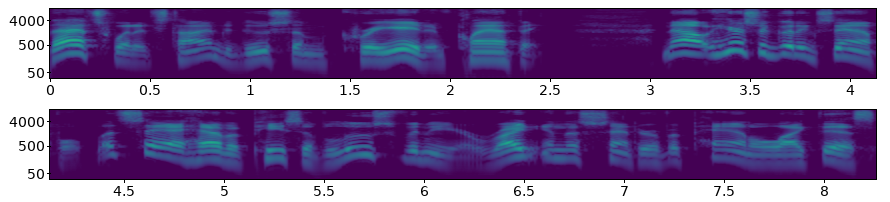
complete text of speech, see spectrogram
That's when it's time to do some creative clamping. Now, here's a good example. Let's say I have a piece of loose veneer right in the center of a panel like this.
